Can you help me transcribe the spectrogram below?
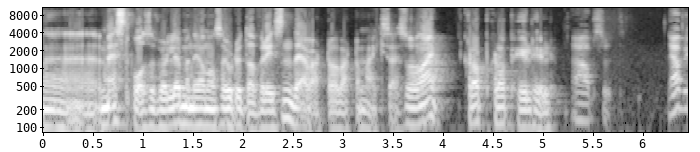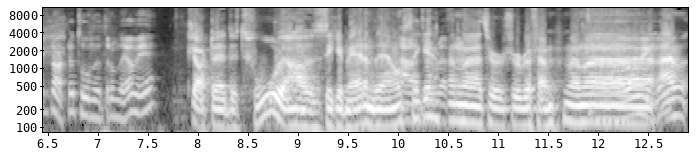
eh, Mest på, selvfølgelig, men det han også har gjort utafor isen, det er verdt å, verdt å merke seg. Så nei, klapp, klapp, hyll, hyll. Ja, absolutt. Ja, vi klarte to minutter om det, og vi. Klarte det to, ja, sikkert mer enn det også, Ja, jeg Men jeg tror, tror det ble fem. Men, var eh, nei, men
